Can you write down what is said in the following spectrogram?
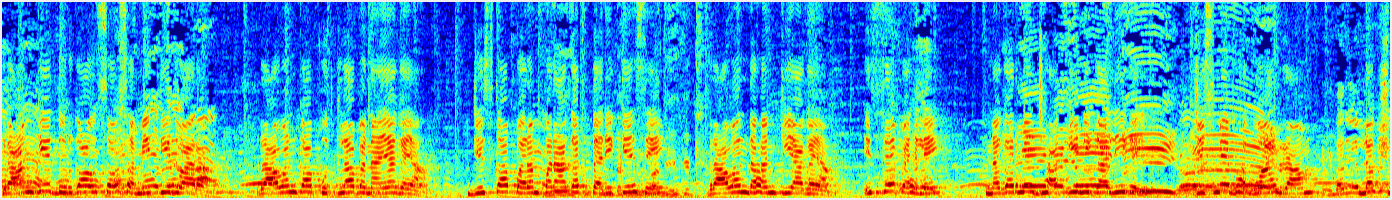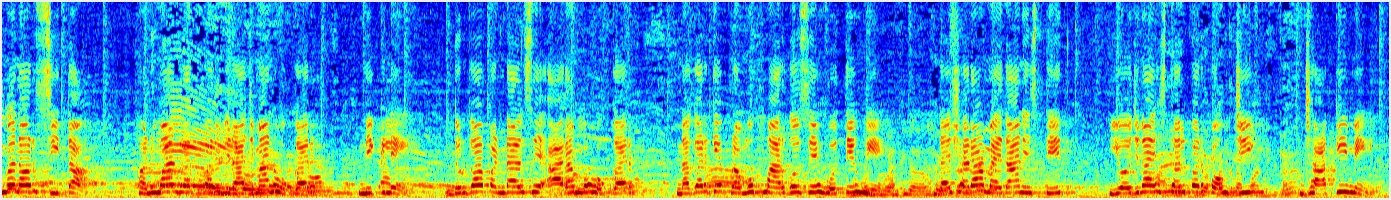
ग्राम के दुर्गा उत्सव समिति द्वारा रावण का पुतला बनाया गया जिसका परंपरागत तरीके से रावण दहन किया गया। इससे पहले नगर में झांकी निकाली गई जिसमें भगवान राम लक्ष्मण और सीता हनुमान रथ पर विराजमान होकर निकले। दुर्गा पंडाल से आरंभ होकर नगर के प्रमुख मार्गों से होते हुए दशहरा मैदान स्थित योजना स्थल पर पहुँची झांकी में।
